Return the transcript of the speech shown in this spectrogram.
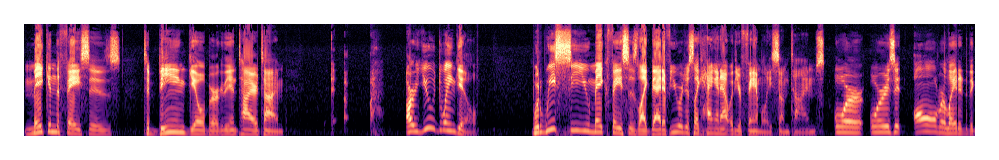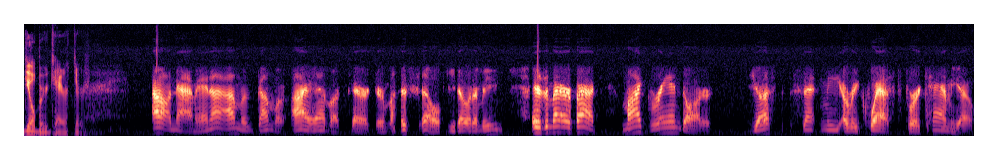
making the faces, to being Gillberg the entire time. Uh, are you Duane Gill? Would we see you make faces like that if you were just like hanging out with your family sometimes, or or is it all related to the Gillberg character? Oh nah, man. I, I'm a, I'm a, I am a character myself. You know what I mean? As a matter of fact, my granddaughter just sent me a request for a cameo.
